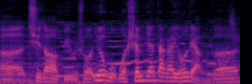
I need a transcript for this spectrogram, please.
呃去到，比如说，因为我我身边大概有两个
